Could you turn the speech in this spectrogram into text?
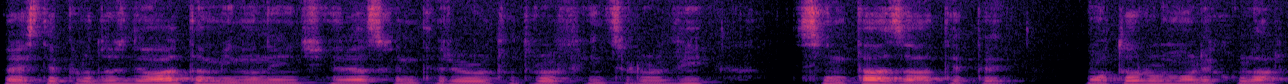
care este produs de o altă minune inginerească în interiorul tuturor ființelor vii, sintaza ATP, motorul molecular.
